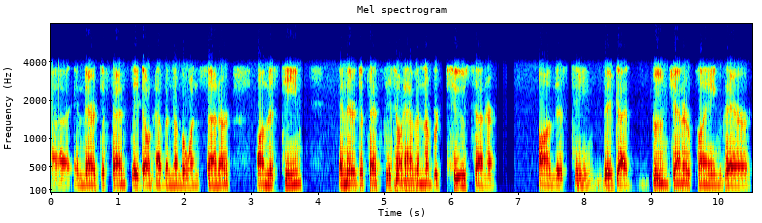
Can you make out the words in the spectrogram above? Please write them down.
Uh, in their defense, they don't have a number one center on this team. In their defense, they don't have a number two center on this team. They've got Boone Jenner playing there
